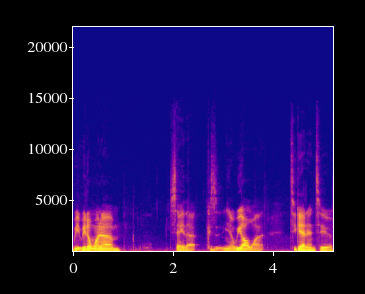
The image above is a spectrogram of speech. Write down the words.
we we don't want to um, say that because you know we all want to get into.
